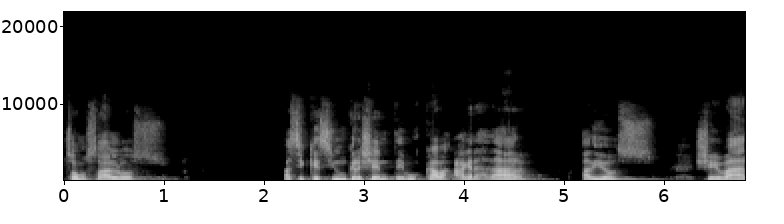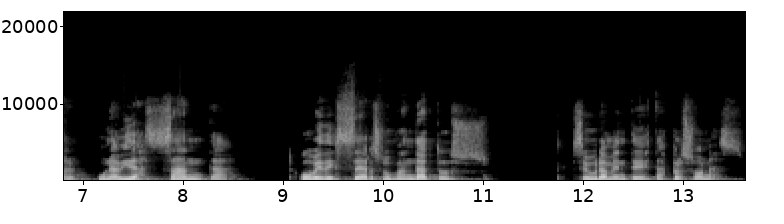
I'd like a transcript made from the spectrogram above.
somos salvos. Así que si un creyente buscaba agradar a Dios, llevar una vida santa, obedecer sus mandatos, seguramente estas personas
